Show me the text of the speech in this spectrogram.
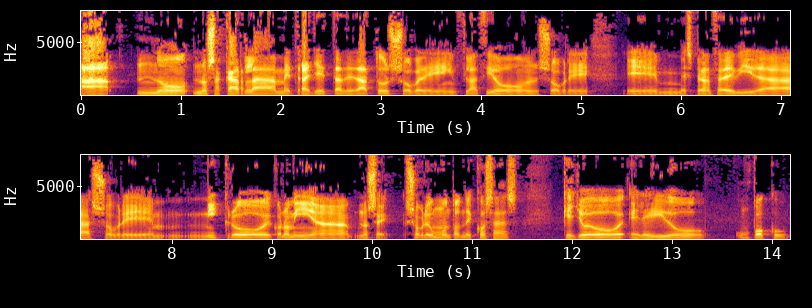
a no, no sacar la metralleta de datos sobre inflación, sobre eh, esperanza de vida, sobre microeconomía, no sé, sobre un montón de cosas que yo he leído un poco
